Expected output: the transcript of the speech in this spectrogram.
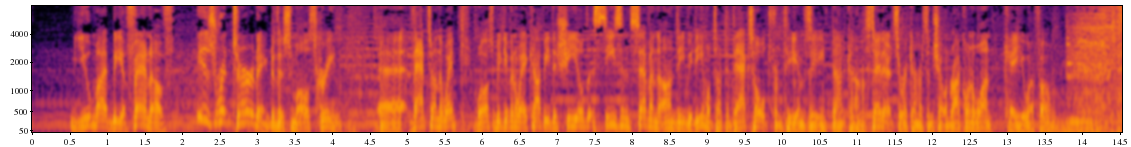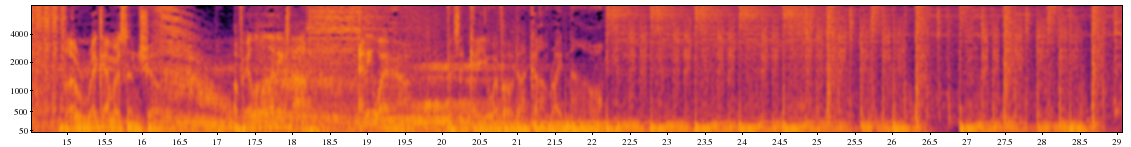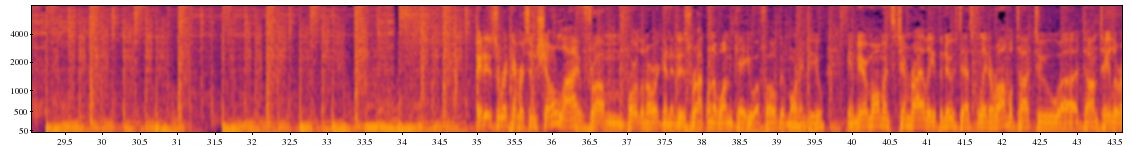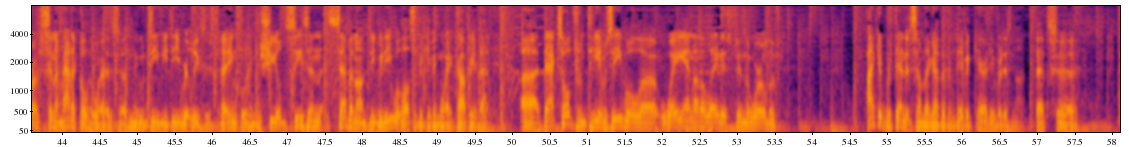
you might be a fan of is returning to the small screen. Uh, that's on the way. We'll also be giving away a copy of The Shield Season 7 on DVD, and we'll talk to Dax Holt from TMZ.com. Stay there. It's the Rick Emerson Show on Rock 101 KUFO. The Rick Emerson Show. Available anytime, anywhere. Visit KUFO.com right now. It is the Rick Emerson Show, live from Portland, Oregon. It is Rock 101 KUFO. Good morning to you. In mere moments, Tim Riley at the news desk. Later on, we'll talk to uh, Don Taylor of Cinematical, who has uh, new DVD releases today, including The Shield Season 7 on DVD. We'll also be giving away a copy of that. Uh, Dax Holt from TMZ will uh, weigh in on the latest in the world of. I could pretend it's something other than David Carradine, but it's not. That's.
